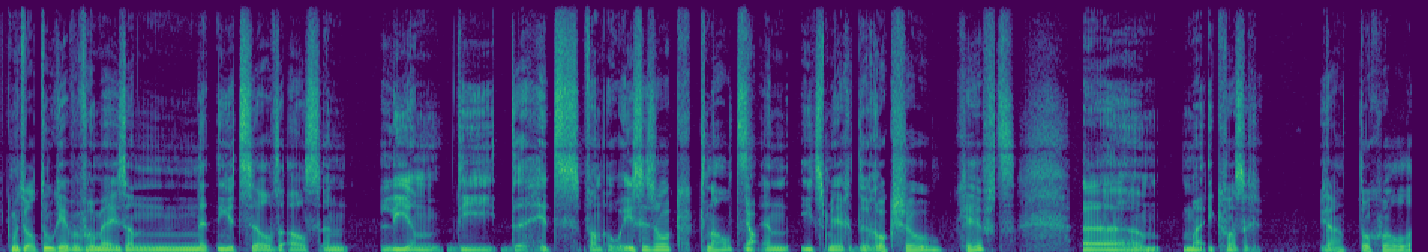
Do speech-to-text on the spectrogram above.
Ik moet wel toegeven, voor mij is dat net niet hetzelfde als een Liam die de hits van Oasis ook knalt. Ja. En iets meer de rockshow geeft. Ehm, maar ik was er ja, toch wel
